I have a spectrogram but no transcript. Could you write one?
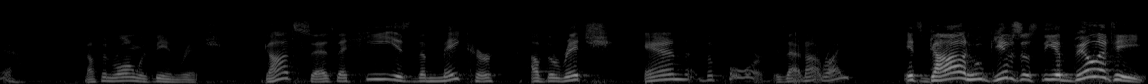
Yeah, nothing wrong with being rich. God says that He is the maker of the rich and the poor. Is that not right? It's God who gives us the ability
